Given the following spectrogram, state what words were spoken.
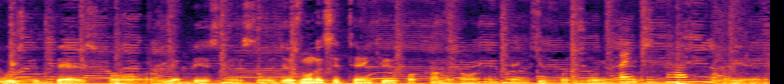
wish the best for your business. So just want to say thank you for coming on and thank you for showing Thank us. you for having me. Yeah.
